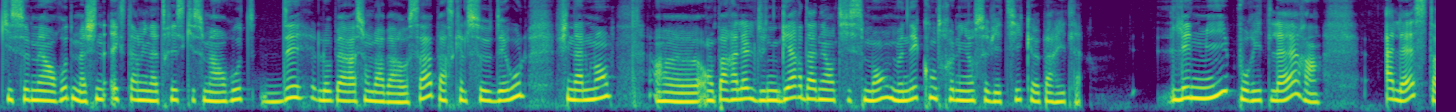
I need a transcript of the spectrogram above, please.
qui se met en route, machine exterminatrice qui se met en route dès l'opération Barbarossa, parce qu'elle se déroule finalement en parallèle d'une guerre d'anéantissement menée contre l'Union soviétique par Hitler l'ennemi pour Hitler à l'Est,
